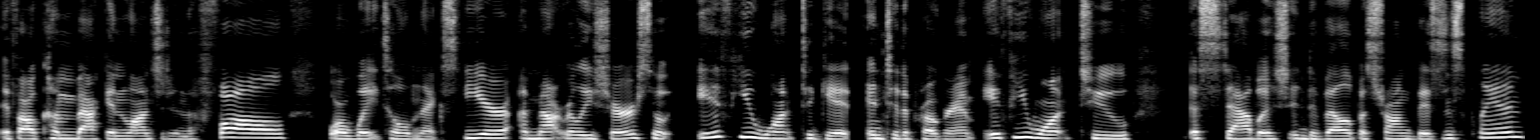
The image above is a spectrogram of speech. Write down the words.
If I'll come back and launch it in the fall or wait till next year, I'm not really sure. So if you want to get into the program, if you want to establish and develop a strong business plan,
